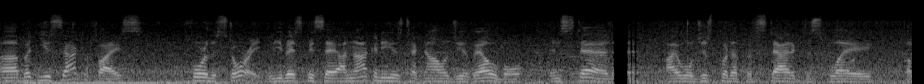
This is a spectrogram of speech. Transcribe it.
Uh, but you sacrifice for the story. You basically say, I'm not going to use technology available. Instead, I will just put up a static display, a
